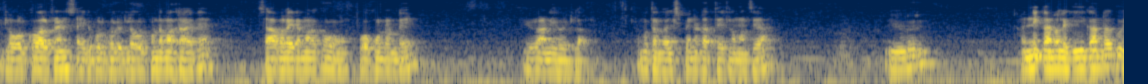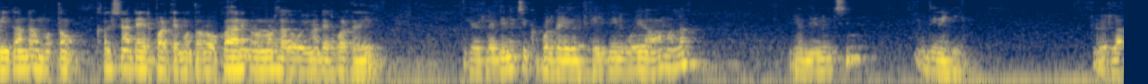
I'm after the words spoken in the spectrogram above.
ఇట్లా కొలుకోవాలి ఫ్రెండ్స్ సైడ్ కొలుకోవాలి ఇట్లా కొనుక్కుంటే మాత్రం అయితే చేపలు అయితే మనకు పోకుండా ఉంటాయి. చూడండి ఇగో ఇట్లా. మొత్తం కలిసిపోయినట్టు అత్త ఇట్లా మంచిగా. చూడు. అన్ని కండలకి ఈ కండకు ఈ కండ మొత్తం కలిసినట్టు ఏర్పడతాయి. మొత్తం ఒక్కదానికి రెండు సార్లు పోయినట్టు ఏర్పడుతుంది ఇక ఇట్లా దీన్ని చిక్కు పొలక ఇక ఇట్లా దీనికి పోయినామా మళ్ళీ? ఇక దీని నుంచి దీనికి. ఇట్లా.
